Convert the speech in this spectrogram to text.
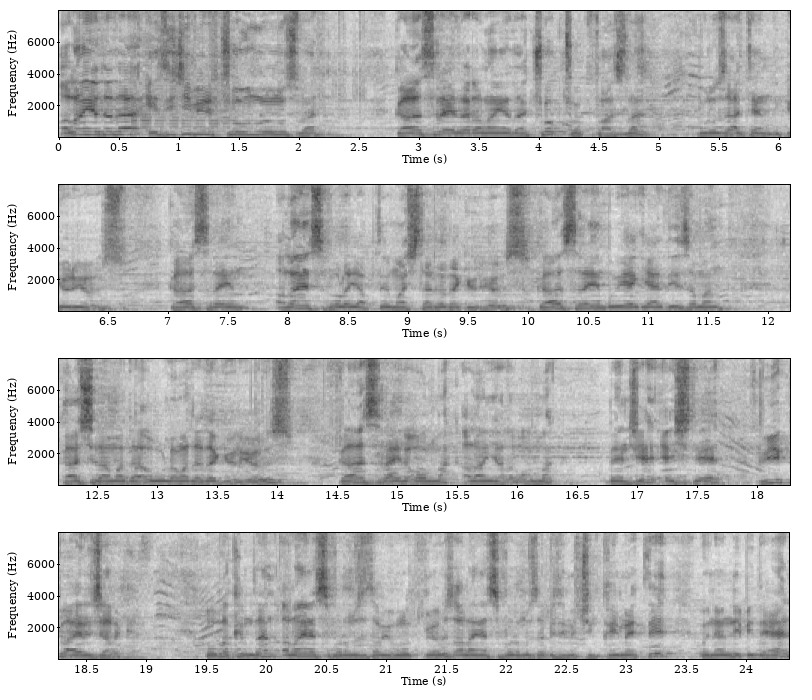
Alanya'da da ezici bir çoğunluğumuz var. Galatasaraylılar Alanya'da çok çok fazla. Bunu zaten görüyoruz. Galatasaray'ın Alanya Spor'la yaptığı maçlarda da görüyoruz. Galatasaray'ın buraya geldiği zaman karşılamada, uğurlamada da görüyoruz. Galatasaraylı olmak, Alanyalı olmak bence eşdeğer büyük bir ayrıcalık. O bakımdan Alanya sporumuzu tabii unutmuyoruz. Alanya sporumuz da bizim için kıymetli, önemli bir değer.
